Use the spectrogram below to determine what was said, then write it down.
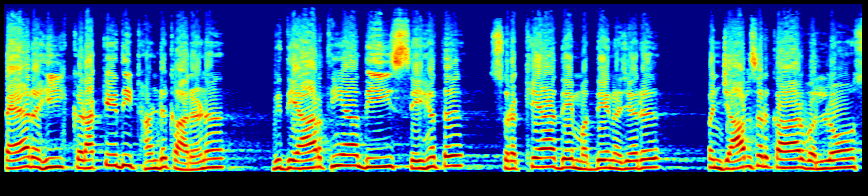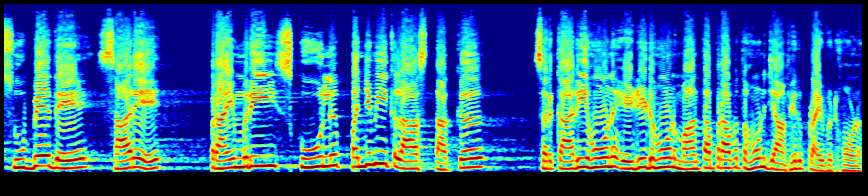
ਪੈ ਰਹੀ ਕੜਾਕੇ ਦੀ ਠੰਡ ਕਾਰਨ ਵਿਦਿਆਰਥੀਆਂ ਦੀ ਸਿਹਤ ਸੁਰੱਖਿਆ ਦੇ ਮੱਦੇਨਜ਼ਰ ਪੰਜਾਬ ਸਰਕਾਰ ਵੱਲੋਂ ਸੂਬੇ ਦੇ ਸਾਰੇ ਪ੍ਰਾਇਮਰੀ ਸਕੂਲ ਪੰਜਵੀਂ ਕਲਾਸ ਤੱਕ ਸਰਕਾਰੀ ਹੋਣ ਏਡਿਡ ਹੋਣ, ਮਾਨਤਾ ਪ੍ਰਾਪਤ ਹੋਣ ਜਾਂ ਫਿਰ ਪ੍ਰਾਈਵੇਟ ਹੋਣ।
